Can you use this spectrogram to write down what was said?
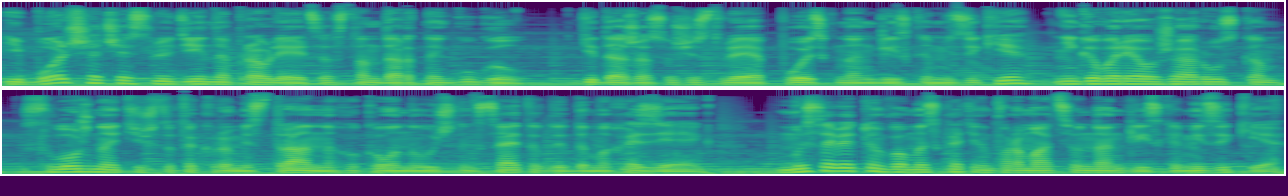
И большая часть людей направляется в стандартный Google, где даже осуществляя поиск на английском языке, не говоря уже о русском, сложно найти что-то кроме странных околонаучных сайтов для домохозяек. Мы советуем вам искать информацию на английском языке.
